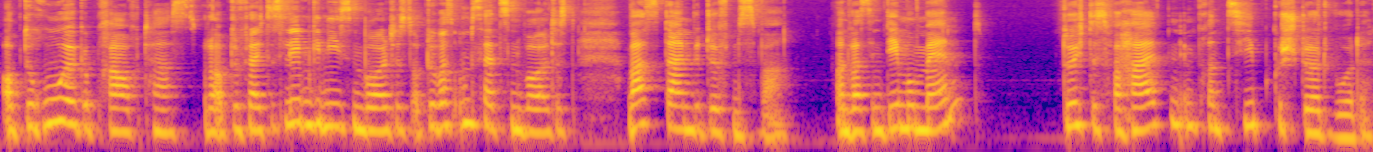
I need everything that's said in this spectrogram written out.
ob du Ruhe gebraucht hast oder ob du vielleicht das Leben genießen wolltest, ob du was umsetzen wolltest, was dein Bedürfnis war und was in dem Moment durch das Verhalten im Prinzip gestört wurde.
